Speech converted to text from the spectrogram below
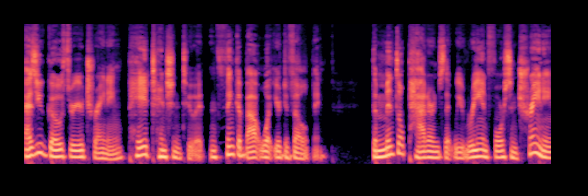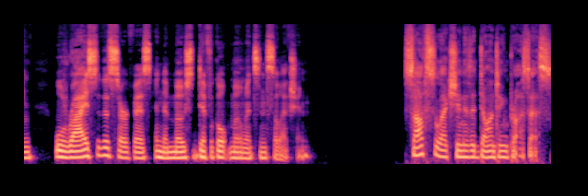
As you go through your training, pay attention to it and think about what you're developing. The mental patterns that we reinforce in training will rise to the surface in the most difficult moments in selection. SOF selection is a daunting process.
